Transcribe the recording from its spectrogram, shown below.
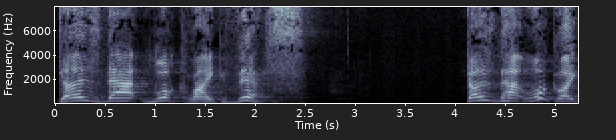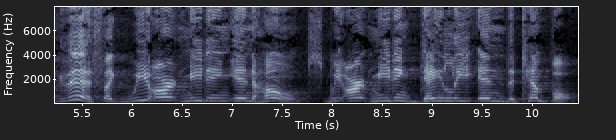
does that look like this? Does that look like this? Like we aren't meeting in homes, we aren't meeting daily in the temple.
